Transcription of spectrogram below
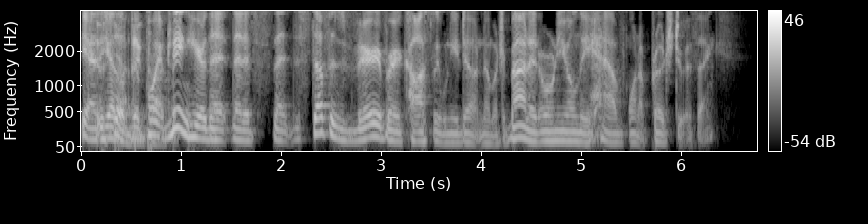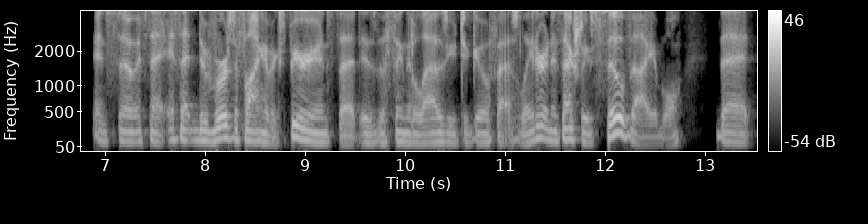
Yeah, It's yeah. The, the point project. being here that that it's that the stuff is very very costly when you don't know much about it or when you only have one approach to a thing. And so it's that it's that diversifying of experience that is the thing that allows you to go fast later, and it's actually so valuable that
